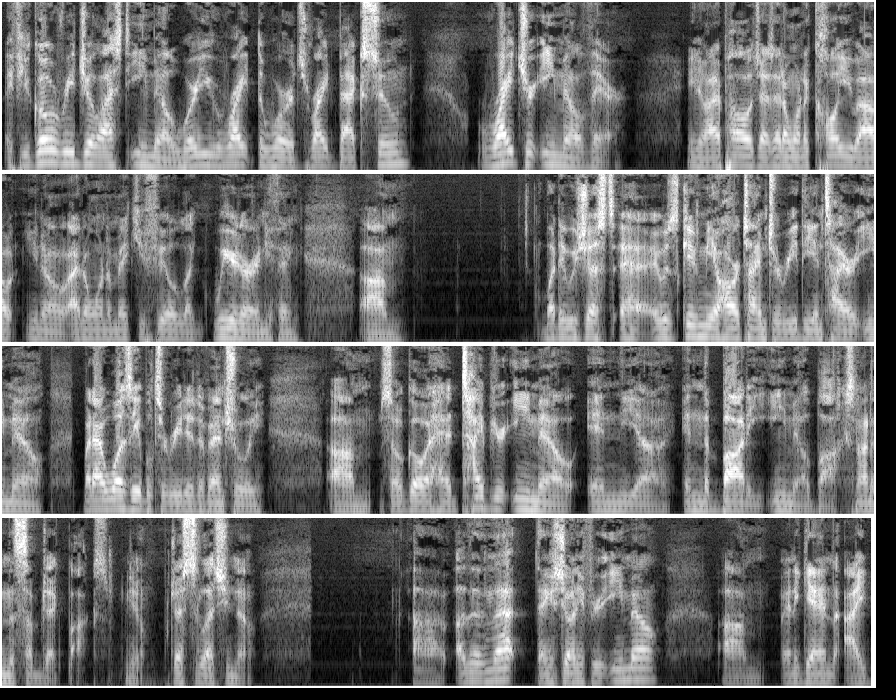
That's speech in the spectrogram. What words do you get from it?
If you go read your last email where you write the words "write back soon," write your email there you know, I apologize. I don't want to call you out. You know, I don't want to make you feel like weird or anything. Um, but it was just uh, it was giving me a hard time to read the entire email, but I was able to read it eventually. Um, so go ahead, type your email in the uh, in the body email box, not in the subject box. You know, just to let you know. Uh, other than that, thanks Johnny for your email. Um, and again, I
